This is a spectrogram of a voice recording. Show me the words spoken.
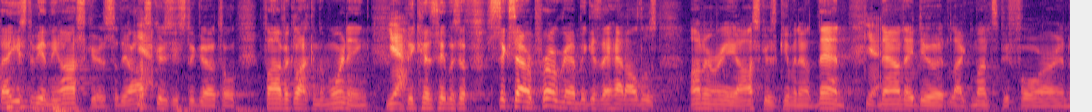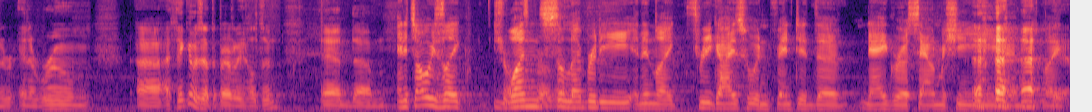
that used to be in the Oscars. So the Oscars used to go till five o'clock in the morning. Yeah. Because it was a six-hour program because they had all those honorary Oscars given out then. Yeah. Now they do it like months before in a, in a room. Uh, I think it was at the Beverly Hilton, and um, And it's always like one program. celebrity and then like three guys who invented the Nagra sound machine and like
